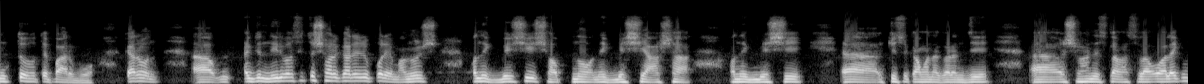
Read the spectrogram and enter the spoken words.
মুক্ত হতে পারব। কারণ একজন নির্বাচিত সরকারের উপরে মানুষ অনেক বেশি স্বপ্ন, অনেক বেশি আশা, অনেক বেশি কিছু কামনা করেন যে সোহান ইসলাম, আসসালাম ওয়ালাইকুম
